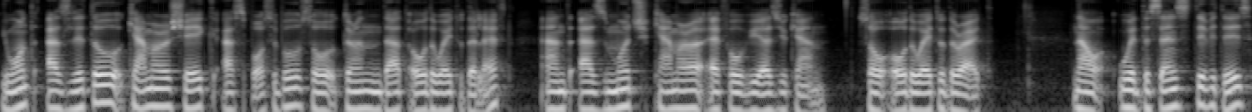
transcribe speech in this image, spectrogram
You want as little camera shake as possible, so turn that all the way to the left and as much camera FOV as you can so all the way to the right. Now with the sensitivities,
